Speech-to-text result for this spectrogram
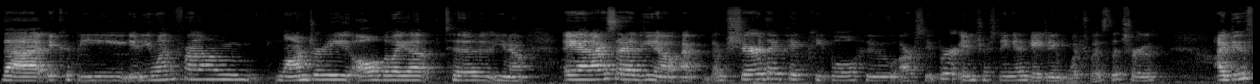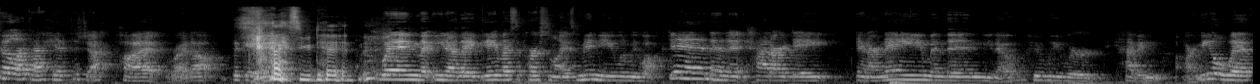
that it could be anyone from laundry all the way up to you know. And I said, you know, I'm, I'm sure they pick people who are super interesting and engaging, which was the truth. I do feel like I hit the jackpot right out the gate. Yes, you did. when you know they gave us a personalized menu when we walked in and it had our date and our name and then you know who we were having our meal with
